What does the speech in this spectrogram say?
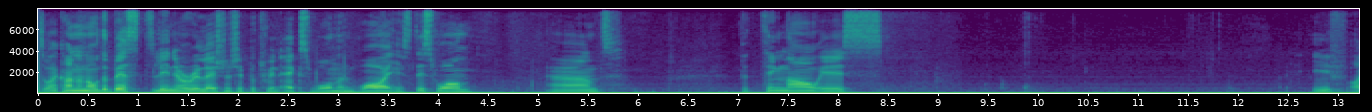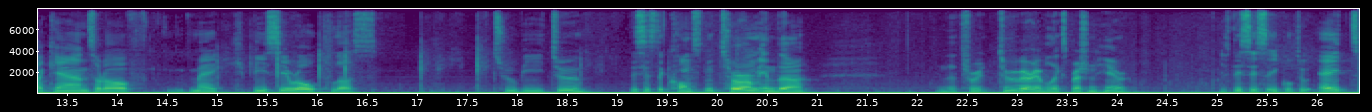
So I kind of know the best linear relationship between x1 and y is this one. And the thing now is if I can sort of make b0 plus 2b2, this is the constant term in the in the two variable expression here if this is equal to 8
